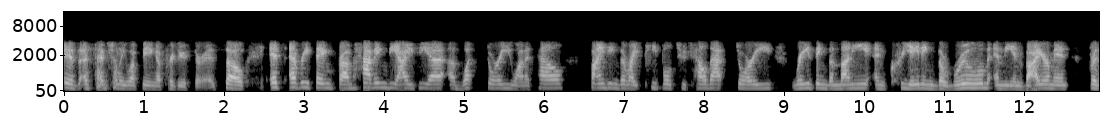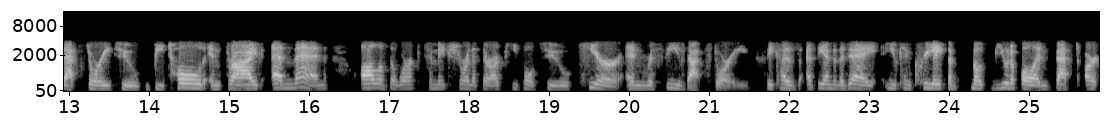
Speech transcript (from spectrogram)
is essentially what being a producer is. So it's everything from having the idea of what story you want to tell, finding the right people to tell that story, raising the money, and creating the room and the environment for that story to be told and thrive, and then all of the work to make sure that there are people to hear and receive that story. Because at the end of the day, you can create the most beautiful and best art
